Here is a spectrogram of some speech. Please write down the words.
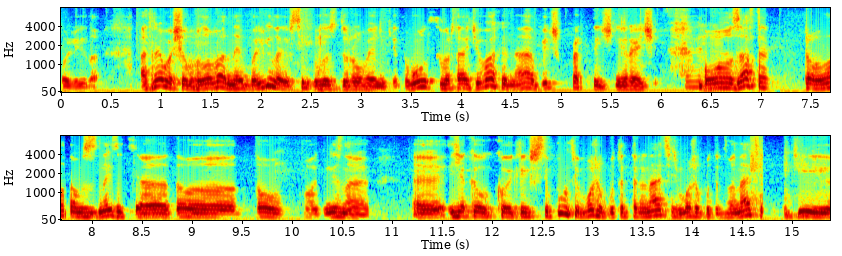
боліла. А треба, щоб голова не боліла і всі були здоровенькі. Тому звертають уваги на більш практичні речі. Бо завтра воно там знизиться до, до не знаю. е, Якої кількості пунктів може бути 13, може бути 12, і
